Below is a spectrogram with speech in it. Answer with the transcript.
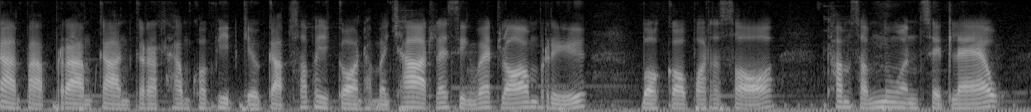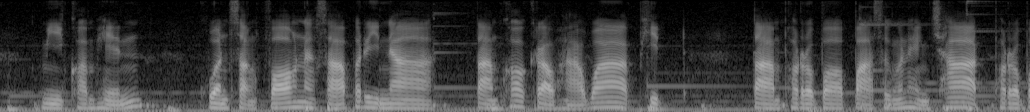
การปราบปรามการกระทำความผิดเกี่ยวกับทรัพยากรธรรมชาติ และสิ่งแวดล้อม หรือ บกปทศทำสำนวนเสร็จแล้ว มีความเห็นควรสั่งฟ้องนางสาวปรินา ตามข้อกล่าวหาว่าผิด ตามพรบป่าสงวนแห่งชาติ พรบ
